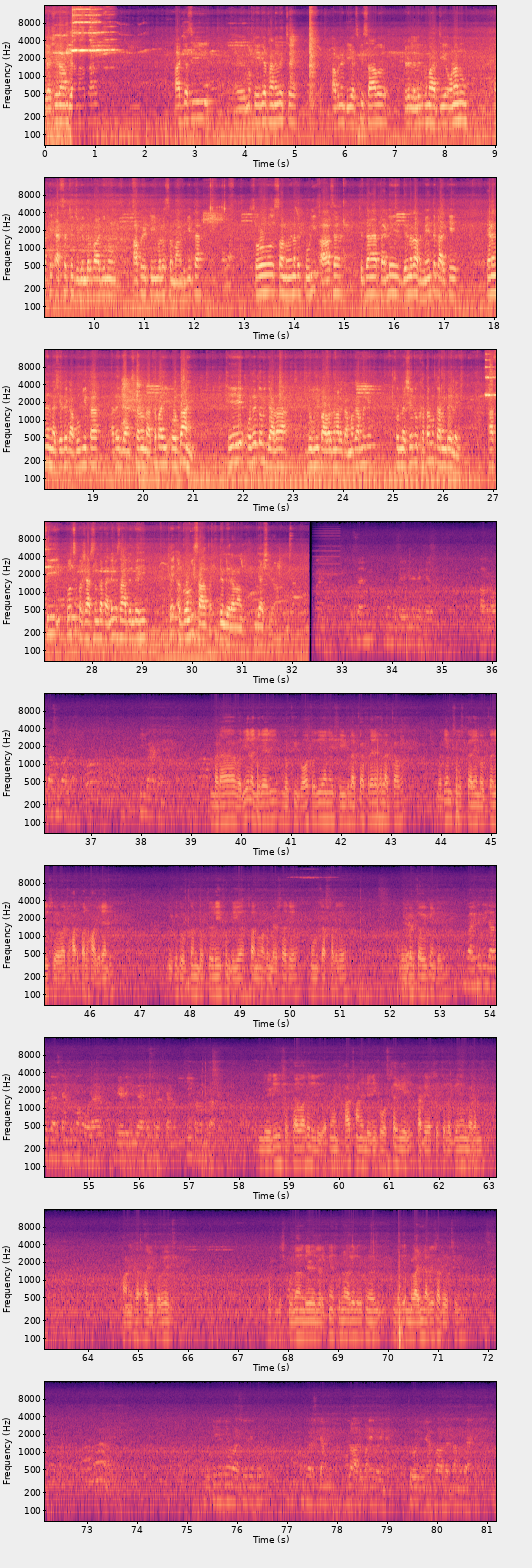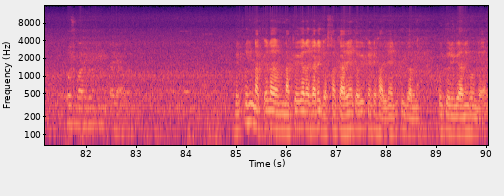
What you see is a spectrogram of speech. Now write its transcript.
ਜੈ ਸ਼੍ਰੀ ਰਾਮ ਜੈ ਮਹਾਕਾਲ। ਅੱਜ ਅਸੀਂ ਅਹ, ਮੁਕੇਰੀਆ ਥਾਣੇ ਵਿੱਚ ਆਪਣੇ ਡੀਐਸਪੀ ਸਾਹਿਬ ਜਿਹੜੇ ਲਲਿਤ ਕੁਮਾਰ ਜੀ ਉਹਨਾਂ ਨੂੰ ਅਤੇ ਐਸਐਚਓ ਜੋਗਿੰਦਰਪਾਲ ਜੀ ਨੂੰ ਆਪਣੀ ਟੀਮ ਵੱਲੋਂ ਸਨਮਾਨਿਤ ਕੀਤਾ। ਸੋ ਸਾਨੂੰ ਇਹਨਾਂ ਤੇ ਪੂਰੀ ਆਸ ਹੈ ਜਿੱਦਾਂ ਇਹ ਪਹਿਲੇ ਦਿਨ ਰਾਤ ਮਿਹਨਤ ਕਰਕੇ ਇਹਨਾਂ ਨੇ ਨਸ਼ੇ ਤੇ ਕਾਬੂ ਕੀਤਾ ਅਤੇ ਗੈਂਗਸਟਰਾਂ ਨੂੰ ਨੱਥ ਪਾਈ ਉਦਾਂ ਹੀ ਇਹ ਉਹਦੇ ਤੋਂ ਵੀ ਜ਼ਿਆਦਾ ਦੁਗਣੀ ਪਾਵਰ ਦੇ ਨਾਲ ਕੰਮ ਕਰਨਗੇ। ਸੋ ਨਸ਼ੇ ਨੂੰ ਖਤਮ ਕਰਨ ਦੇ ਲਈ ਅਸੀਂ ਪੁਲਿਸ ਪ੍ਰਸ਼ਾਸਨ ਦਾ ਪਹਿਲੇ ਵੀ ਸਾਥ ਦਿੰਦੇ ਸੀ ਤੇ ਅੱਗੋਂ ਵੀ ਸਾਥ ਦਿੰਦੇ ਰਵਾਂਗੇ। ਜੈ ਸ਼੍ਰੀ ਰਾਮ। ਬੜਾ ਵਧੀਆ ਲੱਗ ਰਿਹਾ ਜੀ। ਲੋਕੀ ਬਹੁਤ ਵਧੀਆ ਨੇ। ਸ਼ੀਸ਼ ਇਲਾਕਾ, ਪੜ੍ਹਿਆ ਲਿਖਿਆ ਇਲਾਕਾ ਵਾ। ਵਧੀਆ ਮਹਿਸੂਸ ਕਰ ਰਹੇ ਲੋਕਾਂ ਦੀ ਸੇਵਾ 'ਚ ਹਰ ਪਲ ਹਾਜ਼ਰ ਹੈ ਜੀ। ਕਿਉਂਕਿ ਲੋਕਾਂ ਨੂੰ ਦੁੱਖ ਤਕਲੀਫ ਹੁੰਦੀ ਆ, ਸਾਨੂੰ ਆ ਕੇ ਮਿਲ ਸਕਦੇ ਆ, ਫੋਨ ਕਰ ਸਕਦੇ ਆ। ਅਵੇਲੇਬਲ 24 ਘੰਟੇ ਜੀ। ਗੱਲ ਕੀਤੀ ਜਾਵੇ ਤਾਂ ਇਸ ਟਾਈਮ ਦਾ ਮਾਹੌਲ ਹੈ ਲੇਡੀਜ਼ ਦੀ ਐਟ ਸੁਰੱਖਿਆ ਨੂੰ ਕੀ ਪ੍ਰਬੰਧ ਕਰਦੇ ਹੋ? ਲੇਡੀ ਸੁਰੱਖਿਆ ਵਾਸਤੇ ਆਪਣੇ ਹਰ ਥਾਣੇ ਲੇਡੀ ਫੋਰਸ ਹੈਗੀ ਹੈ ਜੀ ਸਾਡੇ ਹੱਥੇ ਤੇ ਲੱਗੇ ਨੇ ਮੈਡਮ ਥਾਣੇ ਹਾ- ਹਾਜੀਪੁਰ ਵਿੱਚ। ਦੇ ਸਕੂਲਾਂ ਦੇ ਲੜਕੀਆਂ ਸਕੂਲਾਂ ਲੱਗੇ ਮੁਲਾਜ਼ਮ ਸਾਡੇ ਉੱਥੇ ਮੁਕੀਰੀਆਂ ਵਾਸੀ ਦੇ ਕੋਲ ਇਸ ਟਾਈਮ ਹਾਲਾਤ ਬਣੇ ਹੋਏ ਨੇ ਚੋਰੀਆਂ ਵਾਰਦਾਤਾਂ ਨੂੰ ਲੈ ਕੇ ਉਸ ਬਾਰੇ ਨੂੰ ਕੀ ਕੀਤਾ ਜਾਵੇ ਬਿਲਕੁਲ ਹੀ ਨਾਕੇ ਲਾ- ਨਾਕੇ ਵਗੈਰਾ ਲਗਾ ਕੇ ਗਸ਼ਤਾਂ ਕਰ ਰਹੇ ਹਾਂ 24 ਘੰਟੇ ਹਾਜ਼ਰ ਹਾਂ ਜੀ, ਕੋਈ ਗੱਲ ਨਹੀਂ, ਕੋਈ ਚੋਰੀ ਵਗੈਰਾ ਨਹੀਂ ਹੋਣ ਹੈ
